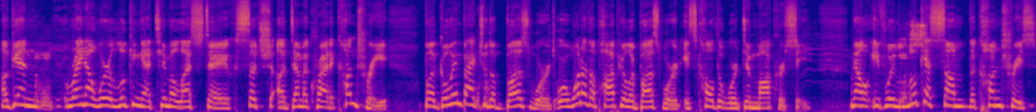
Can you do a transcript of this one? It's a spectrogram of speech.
Again, mm-hmm. right now we're looking at Timor Leste, such a democratic country, but going back to the buzzword, or one of the popular buzzword, is called the word democracy. Now, if we yes. look at some the countries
